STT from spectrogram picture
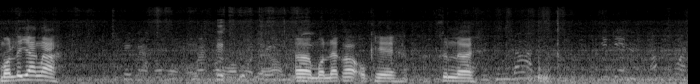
หมดหรือยังล่ะ เออ หมดแล้วก็โอเคขึ้นเลยถึงบ้านจริงน้ำระวัง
